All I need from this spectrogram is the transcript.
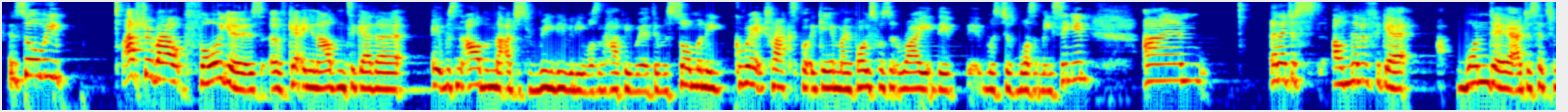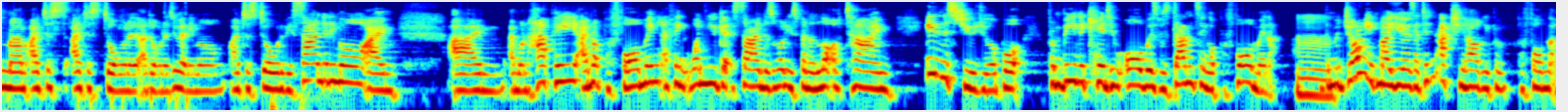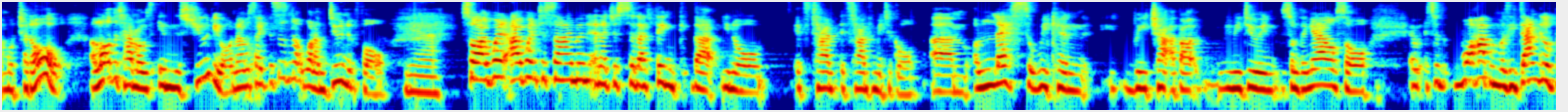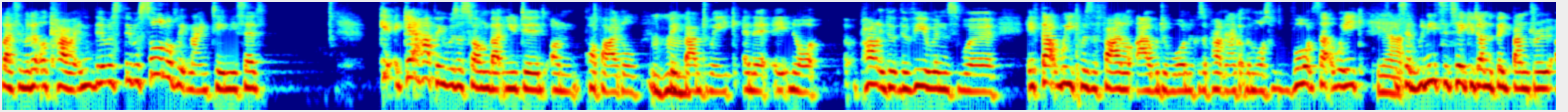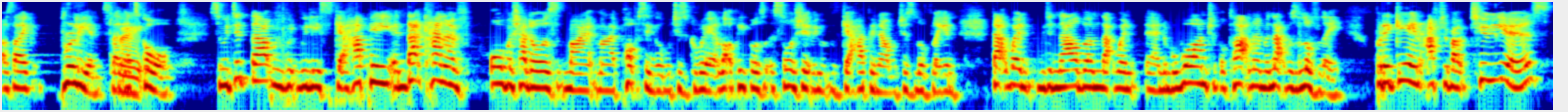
And so we, after about four years of getting an album together, it was an album that I just really, really wasn't happy with. There was so many great tracks, but again, my voice wasn't right. They, it was just wasn't me singing. Um, and I just, I'll never forget. One day, I just said to mum, "I just, I just don't want to. I don't want to do anymore. I just don't want to be signed anymore. I'm, I'm, I'm unhappy. I'm not performing. I think when you get signed as well, you spend a lot of time in the studio, but from being a kid who always was dancing or performing, mm. the majority of my years I didn't actually hardly perform that much at all. A lot of the time I was in the studio, and I was like, "This is not what I'm doing it for." Yeah. So I went. I went to Simon, and I just said, "I think that you know it's time. It's time for me to go. Um, unless we can we chat about me doing something else." Or so what happened was he dangled, bless him, a little carrot, and they was they were so lovely at nineteen. He said. Get, Get Happy was a song that you did on Pop Idol mm-hmm. Big Band Week, and it, it you know apparently the, the viewings were if that week was the final i would have won because apparently i got the most votes that week yeah. he said we need to take you down the big band route i was like brilliant like, let's go so we did that we released get happy and that kind of overshadows my my pop single which is great a lot of people associate me with get happy now which is lovely and that went we did an album that went uh, number one triple platinum and that was lovely but again after about two years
